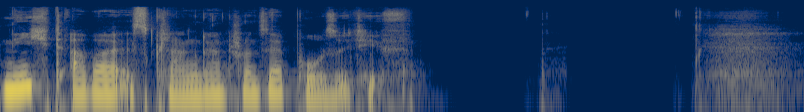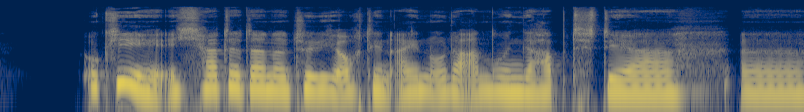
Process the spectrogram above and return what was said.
nicht, aber es klang dann schon sehr positiv. Okay, ich hatte dann natürlich auch den einen oder anderen gehabt, der äh,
